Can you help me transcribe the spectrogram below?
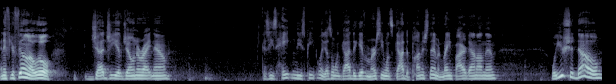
And if you're feeling a little judgy of Jonah right now, because he's hating these people, he doesn't want God to give him mercy, he wants God to punish them and rain fire down on them. Well, you should know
